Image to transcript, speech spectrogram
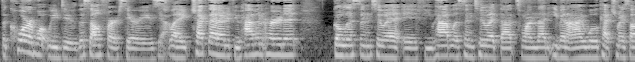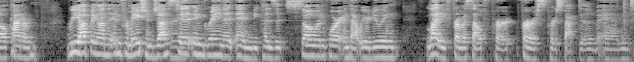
the core of what we do, the Self First series. Yeah. Like, check that out if you haven't heard it. Go listen to it. If you have listened to it, that's one that even I will catch myself kind of re upping on the information just to ingrain it in because it's so important that we are doing life from a self per- first perspective and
